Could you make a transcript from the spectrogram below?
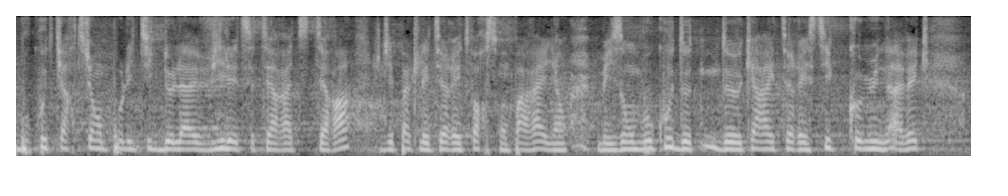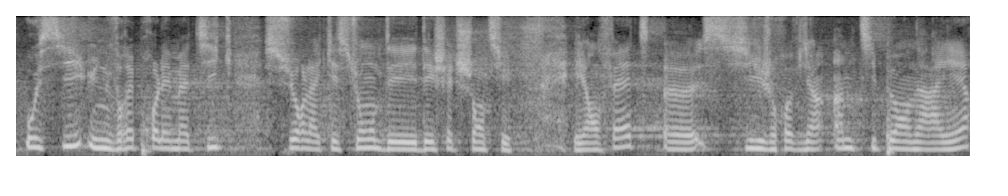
beaucoup de quartiers en politique de la ville, etc. etc. Je ne dis pas que les territoires sont pareils, hein, mais ils ont beaucoup de, caractéristiques communes, avec aussi une vraie problématique sur la question des déchets de chantier. Et en fait, euh, si je reviens un petit peu en arrière,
